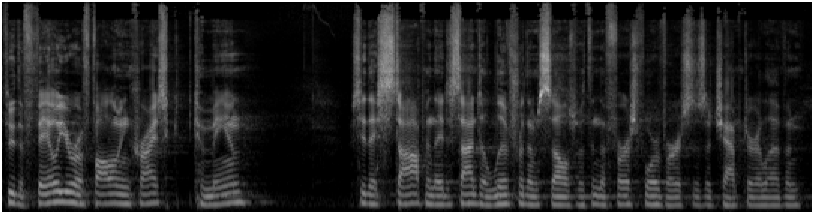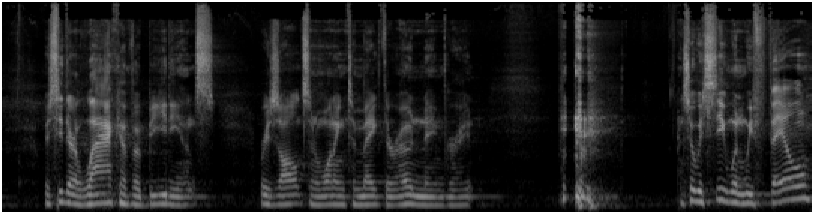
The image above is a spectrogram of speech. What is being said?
through the failure of following Christ's command See, they stop and they decide to live for themselves within the first four verses of chapter 11. We see their lack of obedience results in wanting to make their own name great. and so we see when we fail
